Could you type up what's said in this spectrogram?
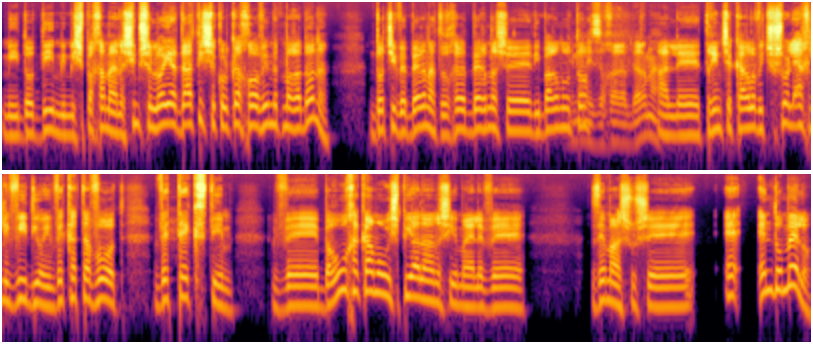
מדודים, ממשפחה, מאנשים שלא ידעתי שכל כך אוהבים את מרדונה. דוצ'י וברנה, אתה זוכר את ברנה שדיברנו אם אותו? אני זוכר את ברנה. על uh, טרינצ'ה קרלוביץ', הוא שולח לי וידאוים וכתבות וטקסטים, וברור לך כמה הוא השפיע על האנשים האלה, וזה משהו שאין דומה לו.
